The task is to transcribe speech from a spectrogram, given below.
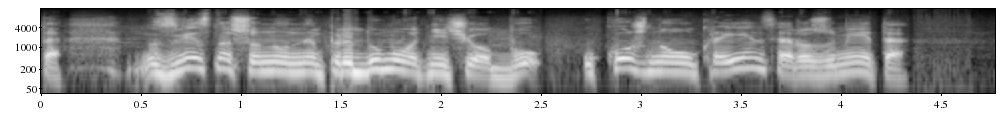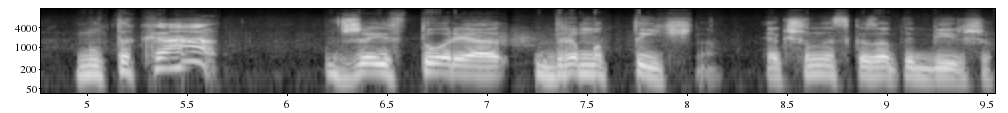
розумієте? Звісно, що ну не придумувати нічого, бо у кожного українця, розумієте, ну така вже історія драматична, якщо не сказати більше.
